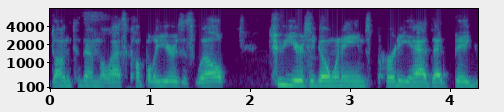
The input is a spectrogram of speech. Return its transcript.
done to them the last couple of years as well. Two years ago when Ames Purdy had that big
